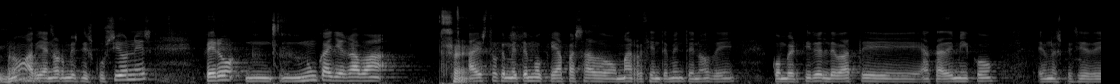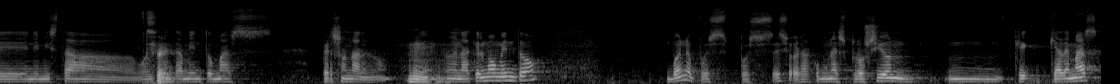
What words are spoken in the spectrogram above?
¿no? Había enormes discusiones, pero mm, nunca llegaba a esto que me temo que ha pasado más recientemente, ¿no? de convertir el debate académico una especie de enemistad o enfrentamiento más personal, ¿no? En aquel momento, bueno, pues, pues eso, era como una explosión mm, que, además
